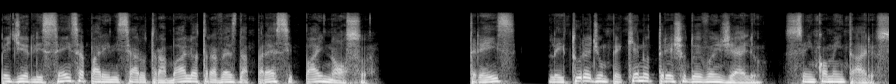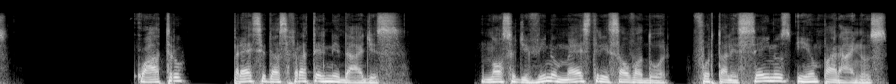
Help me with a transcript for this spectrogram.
Pedir licença para iniciar o trabalho através da prece Pai Nosso. 3. Leitura de um pequeno trecho do Evangelho, sem comentários. 4. Prece das Fraternidades. Nosso Divino Mestre e Salvador, fortalecei-nos e amparai-nos,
